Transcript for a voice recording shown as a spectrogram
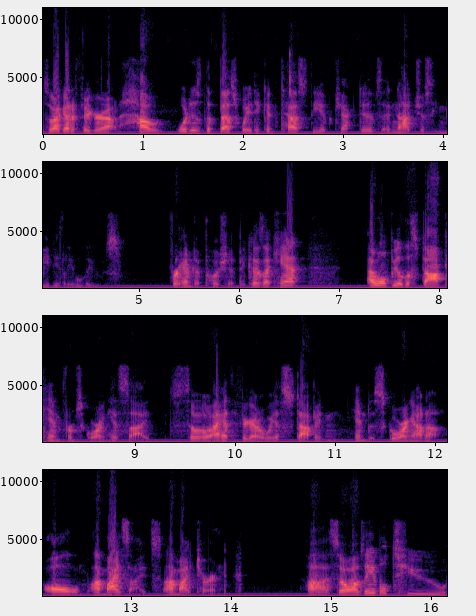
So I got to figure out how what is the best way to contest the objectives and not just immediately lose for him to push it because I can't I won't be able to stop him from scoring his side. So I had to figure out a way of stopping him to scoring on all on my sides on my turn. Uh, so I was able to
